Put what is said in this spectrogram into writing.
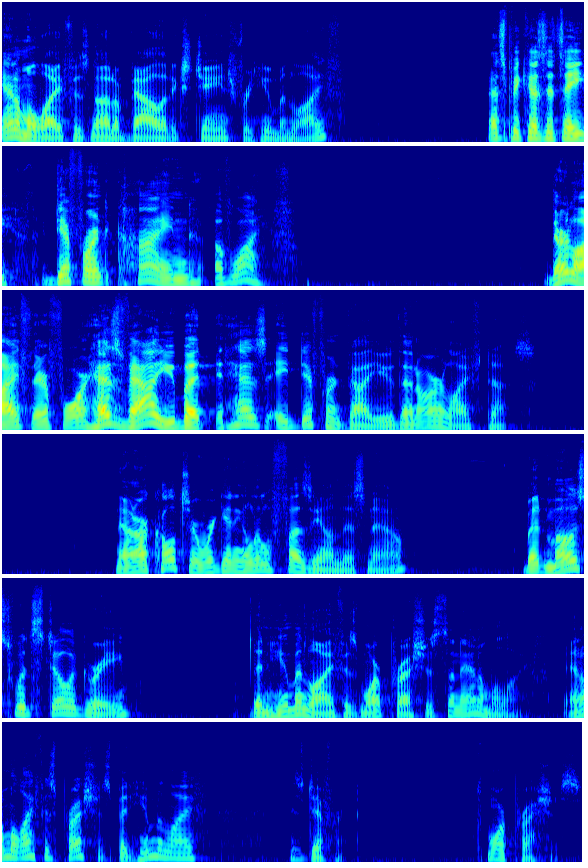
Animal life is not a valid exchange for human life. That's because it's a different kind of life. Their life, therefore, has value, but it has a different value than our life does. Now, in our culture, we're getting a little fuzzy on this now, but most would still agree that human life is more precious than animal life. Animal life is precious, but human life is different. It's more precious.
